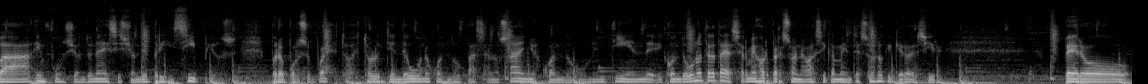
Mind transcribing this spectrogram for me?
va en función de una decisión de principios. Pero por supuesto, esto lo entiende uno cuando pasan los años, cuando uno entiende, cuando uno trata de ser mejor persona, básicamente, eso es lo que quiero decir. Pero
